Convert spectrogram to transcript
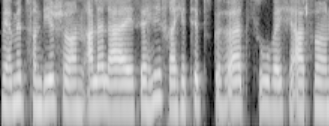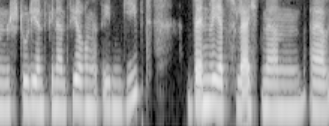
Wir haben jetzt von dir schon allerlei sehr hilfreiche Tipps gehört zu welcher Art von Studienfinanzierung es eben gibt. Wenn wir jetzt vielleicht einen äh,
